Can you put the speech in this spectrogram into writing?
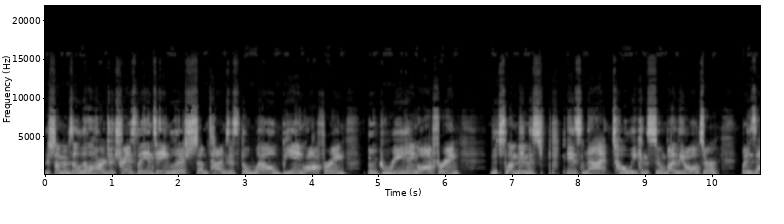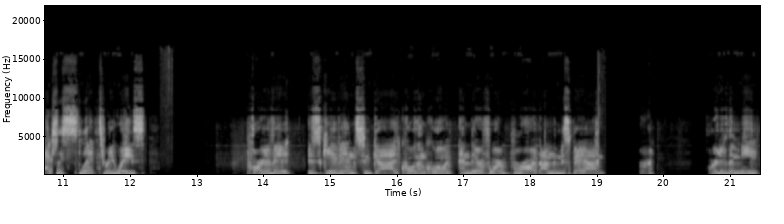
the Shlamim is a little hard to translate into English. Sometimes it's the well-being offering, the greeting offering. The Shlamim is, is not totally consumed by the altar, but is actually split three ways. Part of it is given to God, quote unquote, and therefore brought on the Mizbeach. Part of the meat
